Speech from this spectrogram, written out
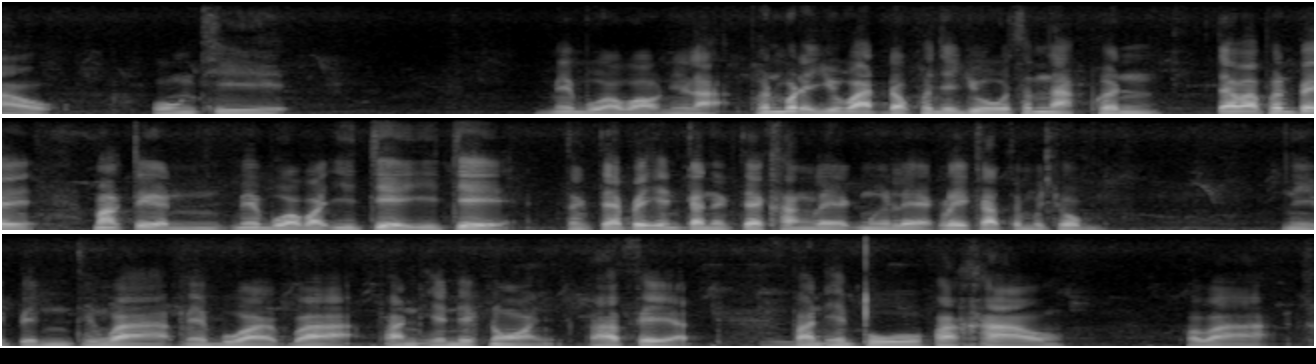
าวองค์ทีแม่บัวเว้านี่ล่ะเพิ่นบ่ได้อยู่วัดดอกเพิ่นจะอยู่สำนักเพิ่นแต่ว่าเพิ่นไปมักเตือนแม่บัวว่าอีเจ อีเจตั้งแต่ไปเห็นกันตั้งแต่ครั้งแรกมือแรกเลยครับท่านผู้ชม นี่เป็นถึงว่าแม่บัวว่าฝันเห็นเล็กน้อยฝาแฝดฝันเห็นปูผาขาว เพราะว่าเค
